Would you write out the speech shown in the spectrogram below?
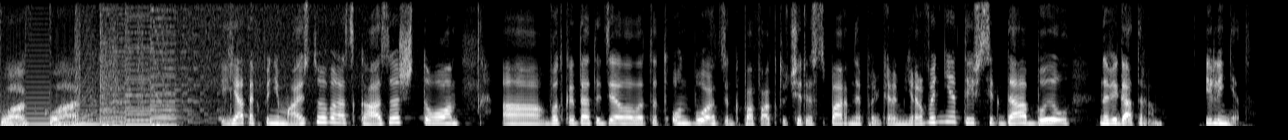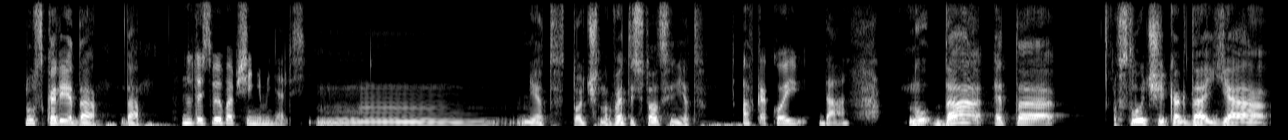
Квак-квак. Я так понимаю из твоего рассказа, что а, вот когда ты делал этот онбординг по факту через парное программирование, ты всегда был навигатором или нет? Ну, скорее да, да. Ну, то есть вы вообще не менялись? Нет, точно. В этой ситуации нет. А в какой да? Ну, да, это в случае, когда я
